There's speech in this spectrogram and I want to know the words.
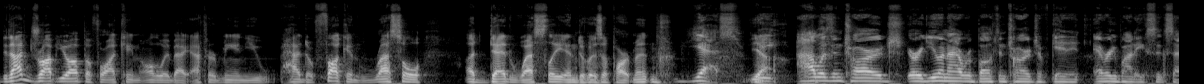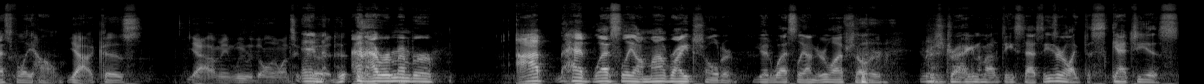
did I drop you off before I came all the way back after me and you had to fucking wrestle a dead Wesley into his apartment? Yes. Yeah. we- I was in charge, or you and I were both in charge of getting everybody successfully home. yeah, because yeah, I mean we were the only ones who And, could. and I remember I had Wesley on my right shoulder. You had Wesley on your left shoulder. We're just dragging him out these steps. These are like the sketchiest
